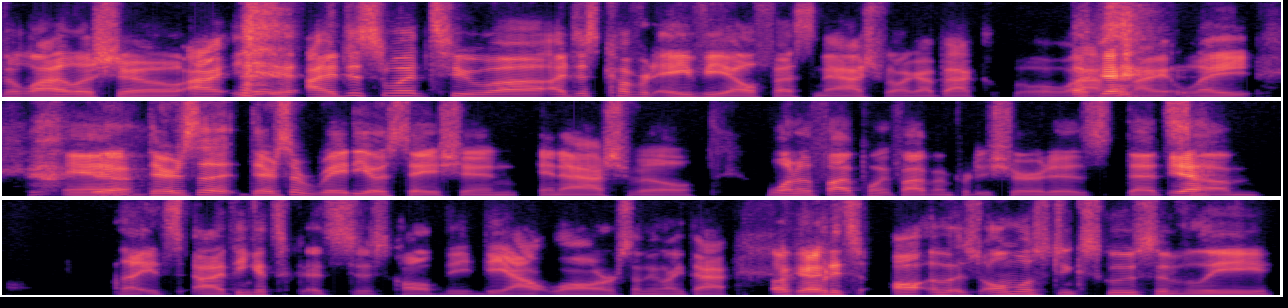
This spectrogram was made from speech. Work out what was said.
Delilah show. I I just went to uh I just covered AVL Fest in Asheville. I got back last Okay. night late. And Yeah. there's a there's a radio station in Asheville, 105.5 I'm pretty sure it is. That's Yeah. um like it's I think it's it's just called the the Outlaw or something like that. Okay. But it's all it's almost exclusively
